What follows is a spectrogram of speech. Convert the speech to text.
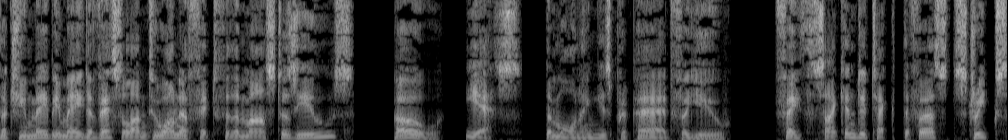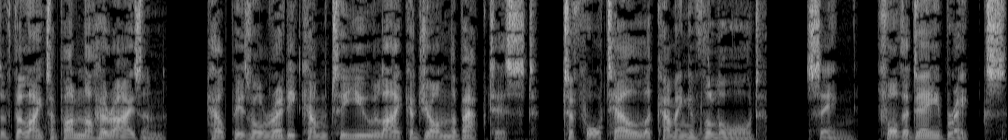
that you may be made a vessel unto honor fit for the Master's use? Oh, yes, the morning is prepared for you. Faiths I can detect the first streaks of the light upon the horizon. Help is already come to you like a John the Baptist to foretell the coming of the Lord. Sing, for the day breaks,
